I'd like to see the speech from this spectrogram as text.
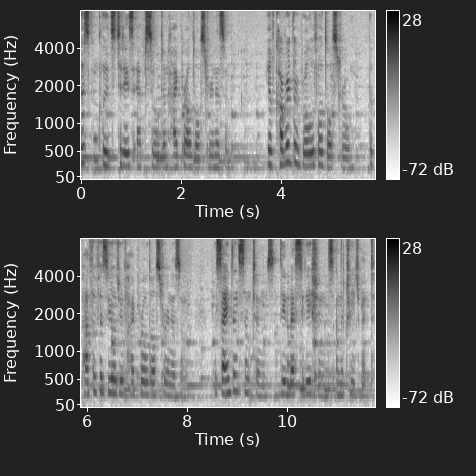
This concludes today's episode on hyperaldosteronism. We have covered the role of aldosterone, the pathophysiology of hyperaldosteronism, the signs and symptoms, the investigations, and the treatment.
